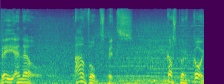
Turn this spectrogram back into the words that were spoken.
WNL. Avondspits. Kasper Kooi.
